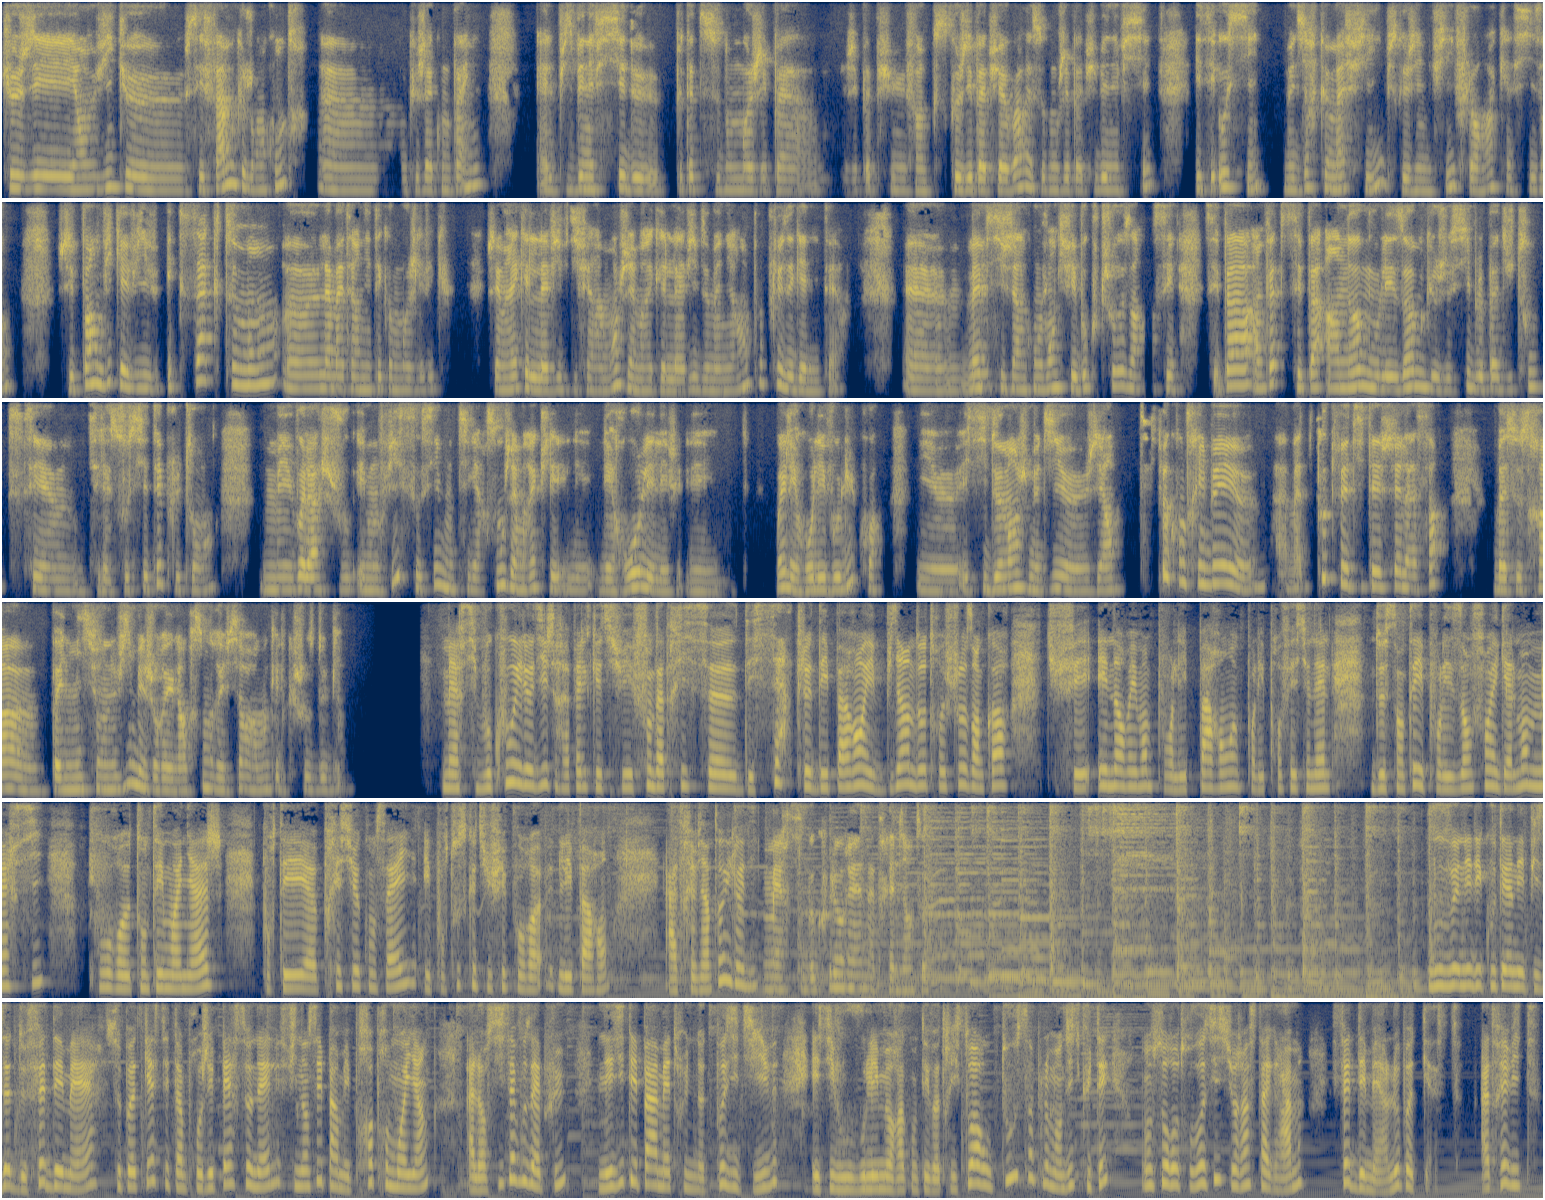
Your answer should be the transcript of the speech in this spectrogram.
que j'ai envie que ces femmes que je rencontre, euh, que j'accompagne, elles puissent bénéficier de peut-être ce dont moi j'ai pas pas pu enfin ce que j'ai pas pu avoir et ce dont j'ai pas pu bénéficier. Et c'est aussi me dire que ma fille puisque j'ai une fille Flora qui a 6 ans j'ai pas envie qu'elle vive exactement euh, la maternité comme moi je l'ai vécue J'aimerais qu'elle la vive différemment. J'aimerais qu'elle la vive de manière un peu plus égalitaire. Euh, même si j'ai un conjoint qui fait beaucoup de choses, hein. c'est c'est pas en fait c'est pas un homme ou les hommes que je cible pas du tout. C'est euh, c'est la société plutôt. Hein. Mais voilà, je, et mon fils aussi, mon petit garçon, j'aimerais que les, les, les rôles et les, les ouais les rôles évoluent quoi. Et, euh, et si demain je me dis euh, j'ai un petit peu contribué euh, à ma toute petite échelle à ça, bah ce sera pas une mission de vie, mais j'aurais eu l'impression de réussir vraiment quelque chose de bien. Merci beaucoup Elodie. Je rappelle que tu es fondatrice euh, des cercles des parents et bien d'autres choses encore. Tu fais énormément pour les parents, pour les professionnels de santé et pour les enfants également. Merci pour euh, ton témoignage, pour tes euh, précieux conseils et pour tout ce que tu fais pour les parents. À très bientôt Elodie. Merci beaucoup Lorraine. À très bientôt. Vous venez d'écouter un épisode de Fête des mères. Ce podcast est un projet personnel financé par mes propres moyens. Alors si ça vous a plu, n'hésitez pas à mettre une note positive. Et si vous voulez me raconter votre histoire ou tout simplement discuter, on se retrouve aussi sur Instagram, Fête des mères, le podcast. À très vite.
